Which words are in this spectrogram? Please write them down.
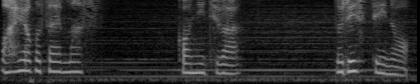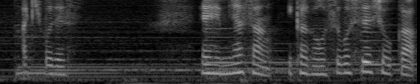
おはようございます。こんにちは。ドリスティのあきこです、えー、皆さんいかがお過ごしでしょうか？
